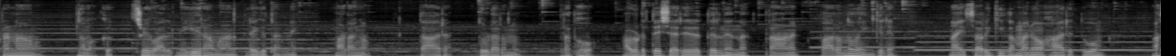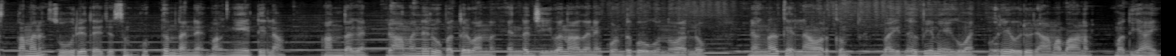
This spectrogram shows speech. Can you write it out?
പ്രണാമം. നമുക്ക് ശ്രീ വാൽമീകി രാമായണത്തിലേക്ക് തന്നെ മടങ്ങാം. താര തുടർന്നു. പ്രഭോ അവിടുത്തെ ശരീരത്തിൽ നിന്ന് പ്രാണൻ പറന്നുവെങ്കിലും നൈസർഗിക മനോഹാരിത്വവും അസ്തമന സൂര്യ തേജസ്സും ഒട്ടും തന്നെ മങ്ങിയിട്ടില്ല അന്തകൻ രാമന്റെ രൂപത്തിൽ വന്ന് എന്റെ ജീവനാഥനെ കൊണ്ടുപോകുന്നുവല്ലോ. ഞങ്ങൾക്കെല്ലാവർക്കും വൈധവ്യമേകുവാൻ ഒരേ ഒരു രാമബാണം മതിയായി.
